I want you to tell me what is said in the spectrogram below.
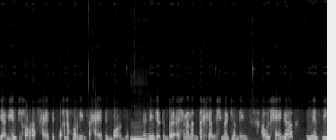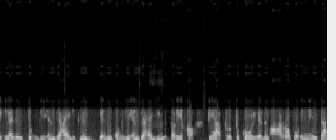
يعني انت حرة في حياتك وإحنا حرين في حياتك برضه يعني انت تبدا إحنا نتدخل إحنا كمان. أول حاجة الناس دي لازم تبدي انزعاجك مني لازم أبدي انزعاجي بطريقة فيها بروتوكول. لازم أعرفه إن أنت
